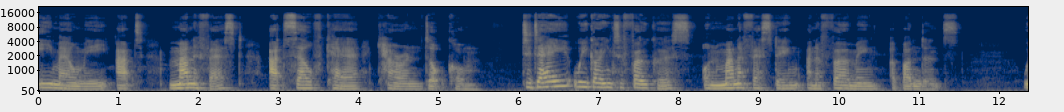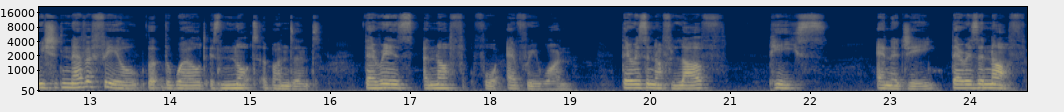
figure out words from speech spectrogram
email me at manifest at selfcarekaren.com. Today we're going to focus on manifesting and affirming abundance. We should never feel that the world is not abundant. There is enough for everyone. There is enough love, peace, energy. There is enough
